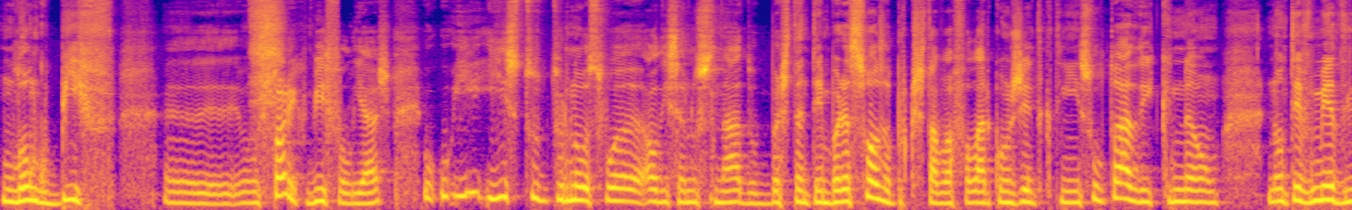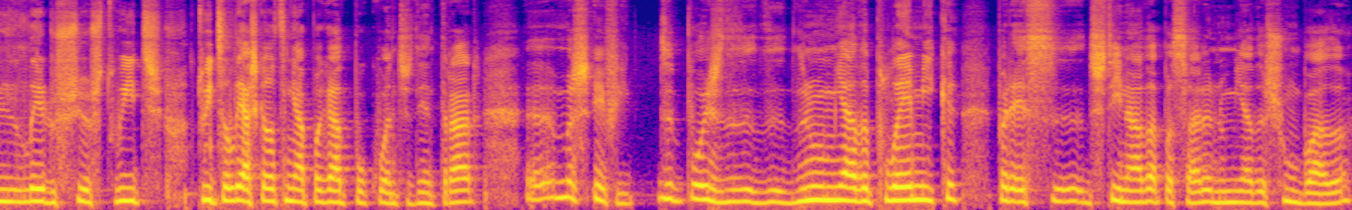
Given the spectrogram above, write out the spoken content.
um longo bife um histórico bife, aliás, e, isso tudo tornou a sua audição no Senado bastante embaraçosa, porque estava a falar com gente que tinha insultado e que não, não teve medo de ler os seus tweets, tweets, aliás, que ela tinha apagado pouco antes de entrar, uh, mas enfim depois de, de, de, nomeada polémica, parece destinada a passar a nomeada chumbada,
